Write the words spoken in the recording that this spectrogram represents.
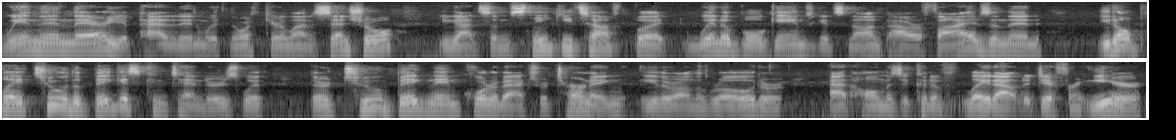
win in there. You pad it in with North Carolina Central. You got some sneaky tough but winnable games against non-power fives, and then you don't play two of the biggest contenders with their two big name quarterbacks returning either on the road or at home as it could have laid out in a different year.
